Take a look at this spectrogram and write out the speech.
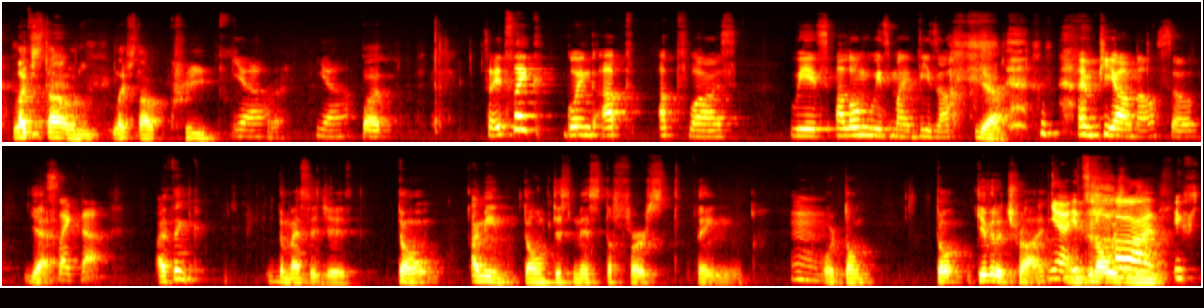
lifestyle lifestyle creep, yeah, Right. yeah. but So it's like going up upwards with along with my visa. yeah, I'm PR now, so yeah. it's like that. I think the message is don't. I mean, don't dismiss the first thing, Mm. or don't don't give it a try. Yeah, you it's can always hard leave. if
